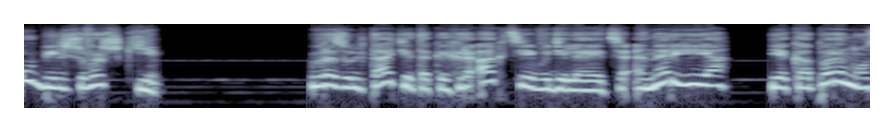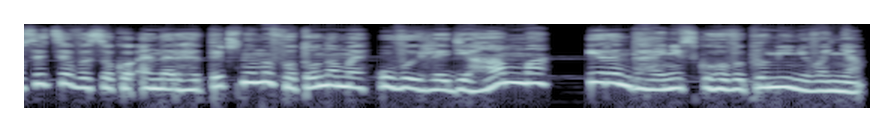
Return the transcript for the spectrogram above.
у більш важкі. В результаті таких реакцій виділяється енергія, яка переноситься високоенергетичними фотонами у вигляді гамма і рентгенівського випромінювання.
